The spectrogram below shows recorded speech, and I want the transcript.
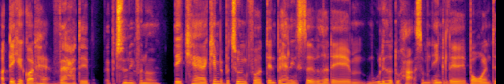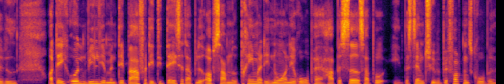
Og det kan godt have... Hvad har det af betydning for noget? Det kan have kæmpe betydning for den behandlings, hvad hedder det, muligheder, du har som en enkelt borger individ. Og det er ikke ond vilje, men det er bare fordi de data, der er blevet opsamlet primært i Norden i Europa, har baseret sig på en bestemt type befolkningsgruppe,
